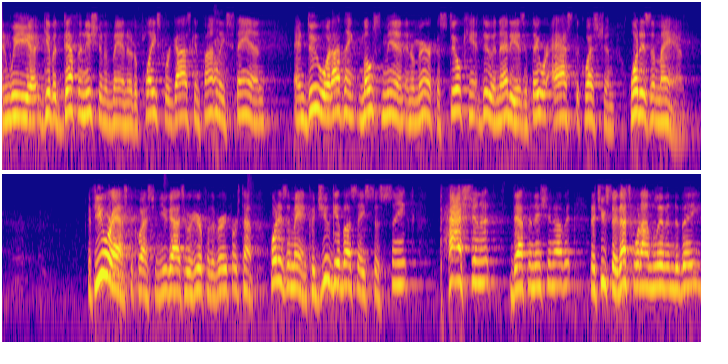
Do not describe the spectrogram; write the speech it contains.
and we uh, give a definition of manhood, a place where guys can finally stand and do what I think most men in America still can't do, and that is if they were asked the question, What is a man? If you were asked the question, you guys who are here for the very first time, What is a man? Could you give us a succinct, passionate definition of it that you say, That's what I'm living to be?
